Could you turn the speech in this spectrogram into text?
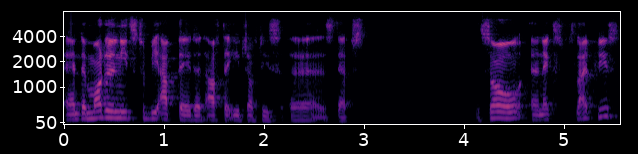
And the model needs to be updated after each of these steps. So uh, next slide, please.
